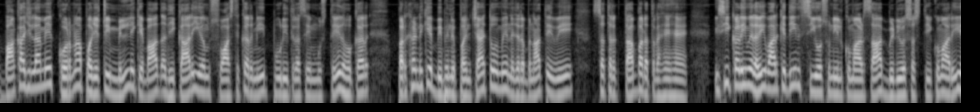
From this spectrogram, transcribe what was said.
बांका जिला में कोरोना पॉजिटिव मिलने के बाद अधिकारी एवं स्वास्थ्यकर्मी पूरी तरह से मुस्तैद होकर प्रखंड के विभिन्न पंचायतों में नज़र बनाते हुए सतर्कता बरत रहे हैं। इसी कड़ी में रविवार के दिन सीओ सुनील कुमार साहब, बीडीओ सस्ती कुमारी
